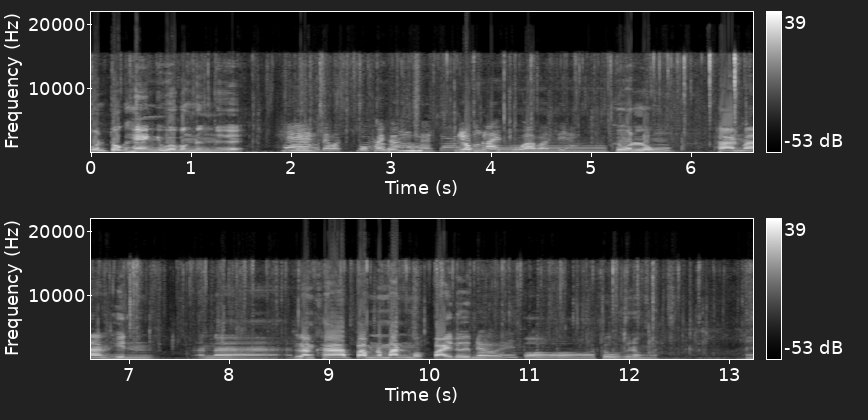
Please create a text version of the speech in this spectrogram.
คนตกแห้งอยู่บ่บางหนึ่งนี่เอ้ยแห้งแต่ว่าบ่ค่อยถึงลมหลายกลัวบ่เตียงอ๋อคือมันลงผ่านมาเห็นอันน่ะหลังคาปั๊มน้ำมันบอกไปเลยมันบอกป้อโตพี่น้องเอ้ย อ่า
